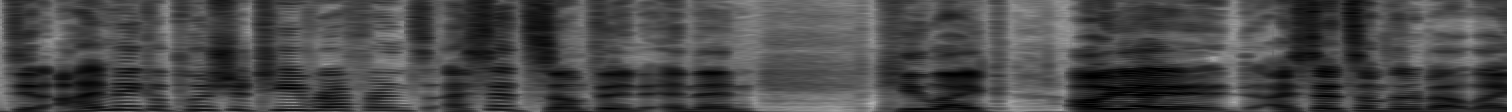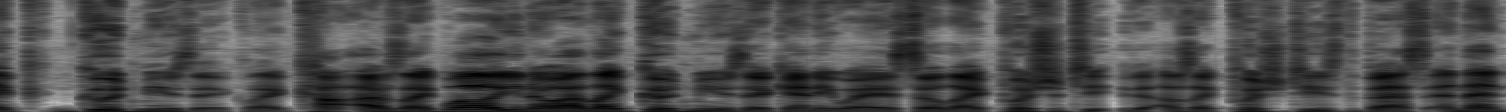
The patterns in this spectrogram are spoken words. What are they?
did I make a Pusha T reference? I said something and then he like oh yeah, yeah, I said something about like good music like I was like well you know I like good music anyway so like Pusha T I was like Pusha T's the best and then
